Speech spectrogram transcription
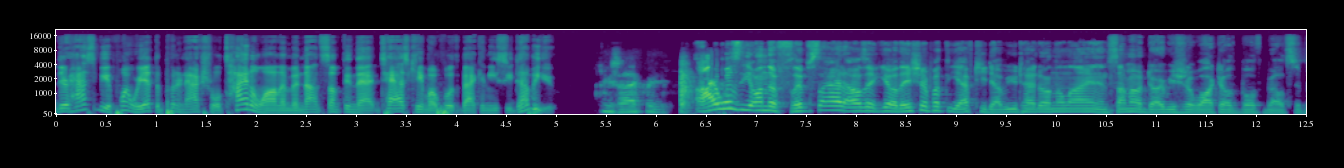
there has to be a point where you have to put an actual title on him and not something that Taz came up with back in ECW. Exactly. I was the on the flip side. I was like, yo, they should put the FTW title on the line, and somehow Darby should have walked out with both belts to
